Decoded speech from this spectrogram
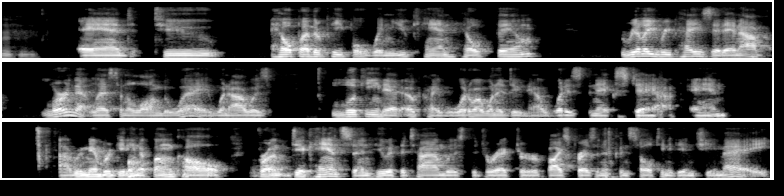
Mm-hmm. And to help other people when you can help them really repays it. And I've learned that lesson along the way when I was looking at, okay, what do I want to do now? What is the next step? And I remember getting a phone call from Dick Hanson, who at the time was the director, vice president of consulting at MGMA,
